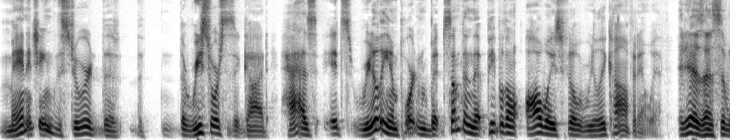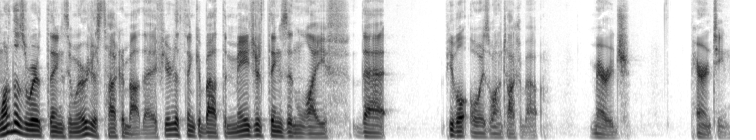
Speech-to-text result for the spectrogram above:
Managing the steward, the, the the resources that God has, it's really important, but something that people don't always feel really confident with. It is. And it's one of those weird things. And we were just talking about that. If you're to think about the major things in life that people always want to talk about marriage, parenting,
